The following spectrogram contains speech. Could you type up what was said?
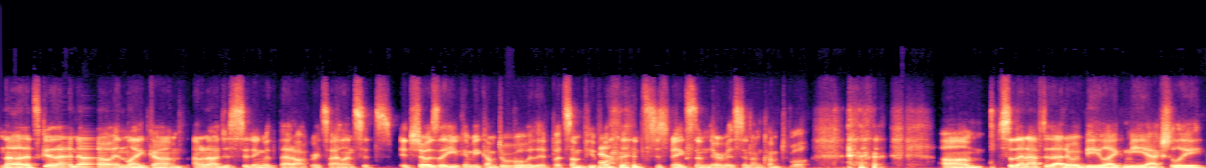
no that's good. I know. And like um i don't know just sitting with that awkward silence it's it shows that you can be comfortable with it but some people yeah. it just makes them nervous and uncomfortable. Um so then after that it would be like me actually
